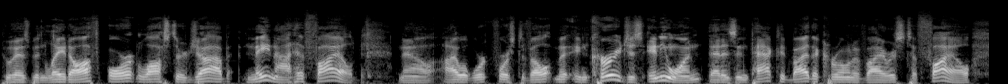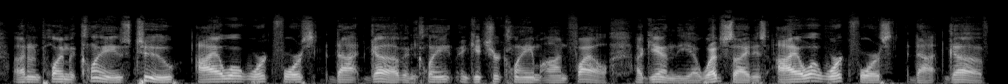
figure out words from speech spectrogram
who has been laid off or lost their job may not have filed. Now, Iowa Workforce Development encourages anyone that is impacted by the coronavirus to file unemployment claims to iowaworkforce.gov and claim and get your claim on file. Again, the uh, website is iowaworkforce.gov.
